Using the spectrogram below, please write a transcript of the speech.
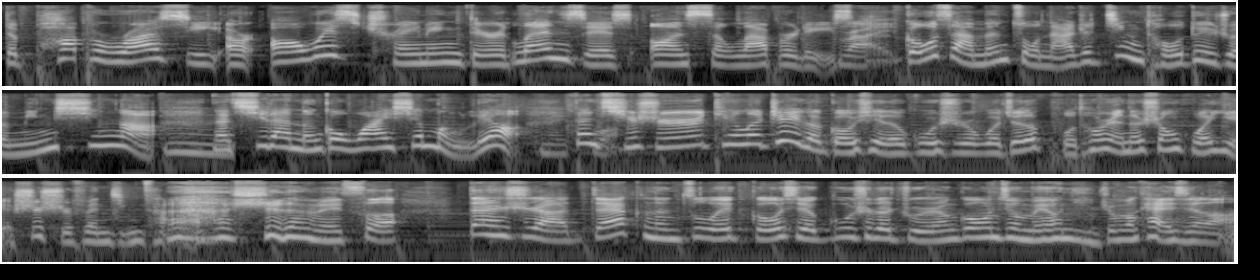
the paparazzi are always training their lenses on celebrities. Right. 狗仔们总拿着镜头对准明星啊，那期待能够挖一些猛料。但其实听了这个狗血的故事，我觉得普通人的生活也是十分精彩啊。是的，没错。但是啊，Declan 作为狗血故事的主人公就没有你这么开心了。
